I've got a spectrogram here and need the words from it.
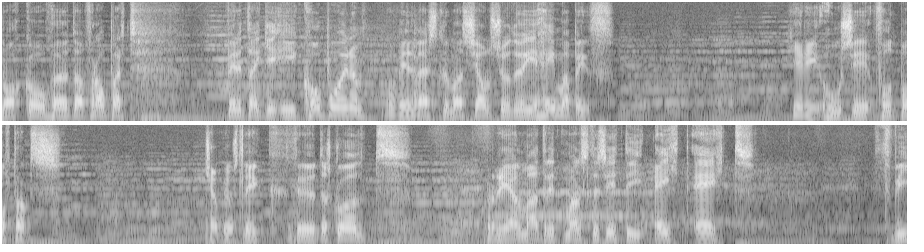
Nokko þetta frábært fyrirtæki í Kópóinum og við vestlum að sjálfsögðu í heimabyggð. Hér í húsi fótboltans Champions League þriðudagskvöld Real Madrid Manchester City 1-1 því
